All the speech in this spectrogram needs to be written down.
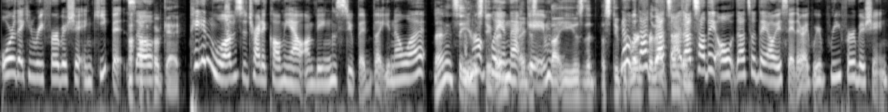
or they can refurbish it and keep it. So okay. Peyton loves to try to call me out on being stupid, but you know what? I didn't say I'm you were stupid. playing that I just game. thought you used the, the stupid No, word but that, for that that's uh, sentence. that's how they all that's what they always say. They're like we're refurbishing.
